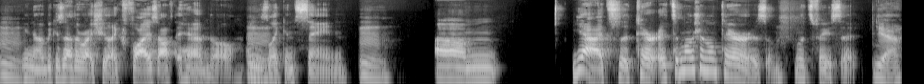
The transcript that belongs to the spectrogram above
Mm, you know, because otherwise she like flies off the handle and is Mm. like insane. mm, Um, yeah, it's a ter- it's emotional terrorism. Let's face it. yeah.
